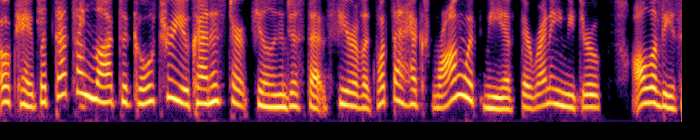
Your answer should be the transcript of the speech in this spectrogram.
Okay, but that's a lot to go through. You kind of start feeling just that fear of like, what the heck's wrong with me if they're running me through all of these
